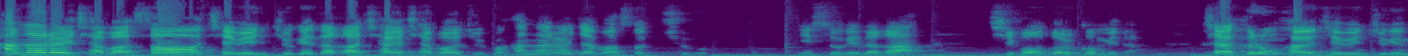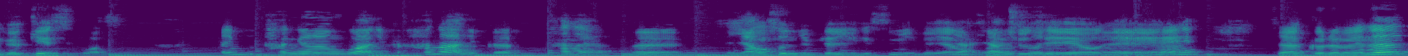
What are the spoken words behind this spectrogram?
하나를 잡아서 제 왼쪽에다가 잘 잡아주고 하나를 잡아서 주 머니 속에다가 집어 넣을 겁니다. 자, 그럼 과연 제 왼쪽엔 몇 개 있을 것 같습니다. 아니 뭐 당연한 거 아닐까? 하나 아닐까요? 하나요? 네. 양손 좀 펴주시겠습니까? 양손, 야, 양손? 주세요. 네. 네. 자, 그러면은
